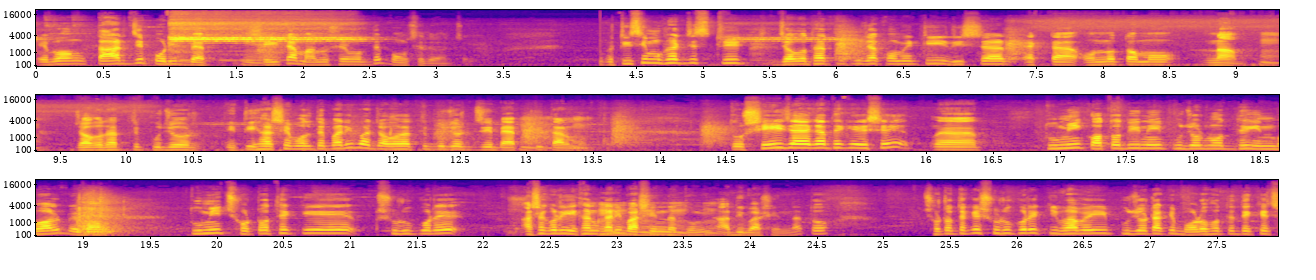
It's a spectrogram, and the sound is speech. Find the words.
এবং তার যে পরিব্যাপ্তি সেইটা মানুষের মধ্যে পৌঁছে দেওয়ার জন্য। TC Mukherjee street Jagaddhatri puja committee রিসার একটা অন্যতম নাম। জগদ্ধাত্রী পুজোর ইতিহাসে বলতে পারি বা জগদ্ধাত্রী পুজোর যে ব্যাপ্তি তার মধ্যে। তো সেই জায়গা থেকে এসে তুমি কতদিন এই পুজোর মধ্যে ইনভলভ এবং তুমি ছোট থেকে শুরু করে আশা করি এখানকারই বাসিন্দা তুমি আদি বাসিন্দা তো ছোট থেকে শুরু করে কীভাবে এই পুজোটাকে বড় হতে দেখেছ?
